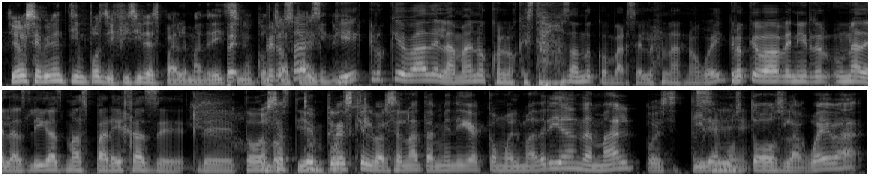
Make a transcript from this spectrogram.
Yo creo que se vienen tiempos difíciles para el Madrid Pe- si no Pero contrata a ¿sabes alguien, qué? ¿eh? Creo que va de la mano con lo que está pasando con Barcelona, ¿no, güey? Creo que va a venir una de las ligas más parejas de, de todos O sea, los ¿tú tiempos. crees que el Barcelona también diga, como el Madrid anda mal, pues tiremos Sí. todos la hueva?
